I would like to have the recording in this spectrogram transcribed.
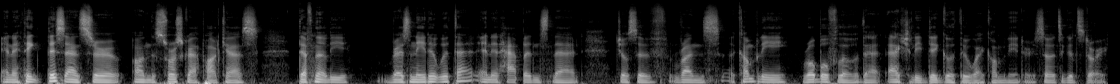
And I think this answer on the Sourcegraph podcast definitely resonated with that. And it happens that Joseph runs a company, Roboflow, that actually did go through Y Combinator. So it's a good story.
